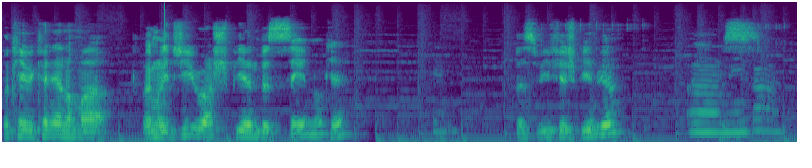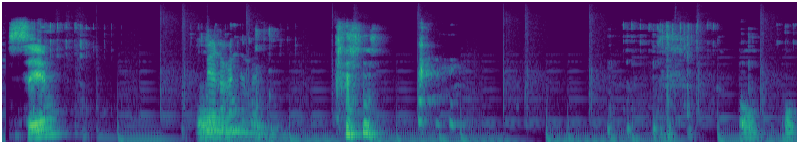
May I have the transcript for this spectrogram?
Okay, wir können ja nochmal MLG Rush spielen bis 10, okay? Okay. Bis wie viel spielen wir? Ähm, Bis- egal. Bis 10? Oh. Wäre angemessen. Oh, oh,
